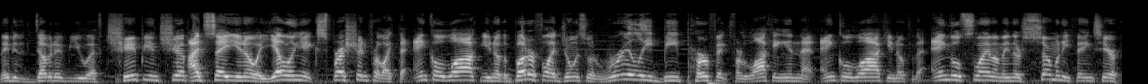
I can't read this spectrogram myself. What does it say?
maybe the WWF Championship. I'd say, you know, a yelling expression for like the ankle lock. You know, the butterfly joints would really be perfect for locking in that ankle lock, you know, for the angle slam. I mean, there's so many things here.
